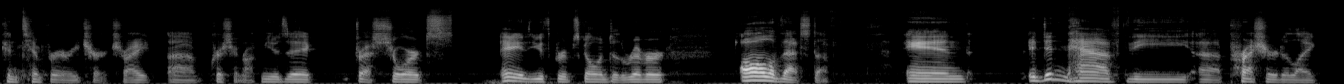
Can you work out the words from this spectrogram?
contemporary church, right? Uh, Christian rock music, dress shorts, hey, the youth group's going to the river, all of that stuff, and it didn't have the uh, pressure to like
